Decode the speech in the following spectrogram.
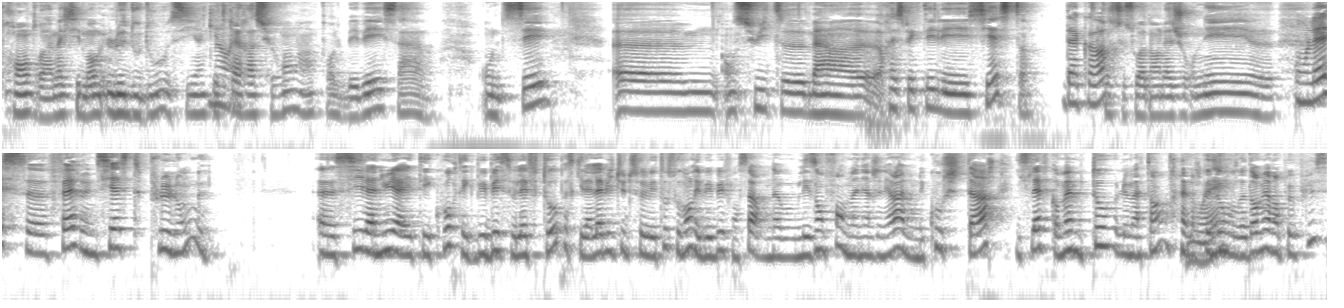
prendre un maximum le doudou aussi, hein, qui est ah très rassurant hein, pour le bébé, ça on le sait. Euh, ensuite, ben, respecter les siestes. D'accord. Que ce soit dans la journée. Euh, On laisse euh, faire une sieste plus longue euh, si la nuit a été courte et que bébé se lève tôt, parce qu'il a l'habitude de se lever tôt, souvent les bébés font ça. On a, les enfants, de manière générale, on les couche tard, ils se lèvent quand même tôt le matin, alors que nous, on voudrait dormir un peu plus.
